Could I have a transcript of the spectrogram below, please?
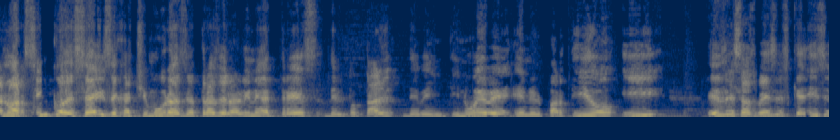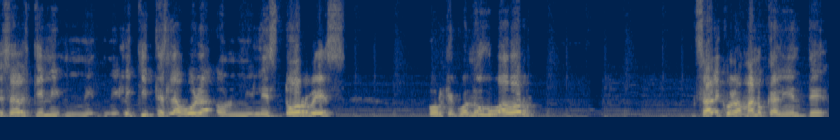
Anuar, 5 de 6 de Hachimuras de atrás de la línea de 3 del total de 29 en el partido y es de esas veces que dices, ¿sabes qué? Ni, le quites la bola o ni le estorbes, porque cuando un jugador sale con la mano caliente,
